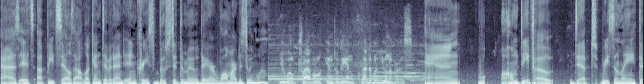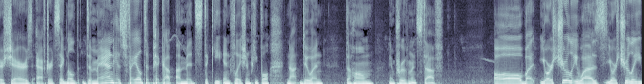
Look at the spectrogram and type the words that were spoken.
as its upbeat sales outlook and dividend increase boosted the mood. There, Walmart is doing well. You will travel into the incredible universe. And Home Depot dipped recently their shares after it signaled demand has failed to pick up amid sticky inflation. People not doing the home improvement stuff. Oh, but yours truly was. Yours truly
